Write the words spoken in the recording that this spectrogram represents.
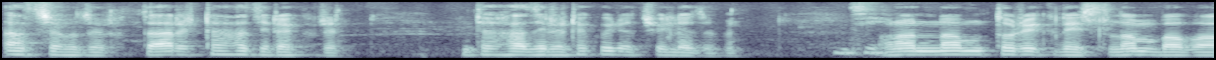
আচ্ছা হুজুর তার একটা হাজিরা করেন। এটা হাজিরাটা কইরা চলে যাবেন। ওনার নাম তরিকুল ইসলাম বাবা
